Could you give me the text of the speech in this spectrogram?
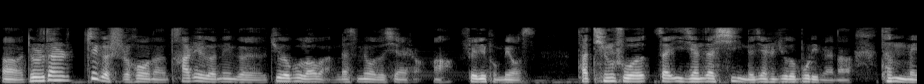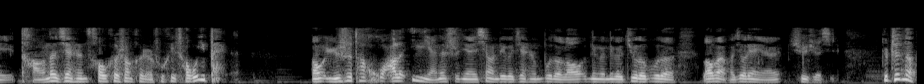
啊、就是但是这个时候呢，他这个那个俱乐部老板 Les Mills 先生啊，菲利普 Mills，他听说在一间在悉尼的健身俱乐部里面呢，他每堂的健身操课上课人数可以超过一百人。然后，于是他花了一年的时间向这个健身部的老那个那个俱乐部的老板和教练员去学习，就真的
